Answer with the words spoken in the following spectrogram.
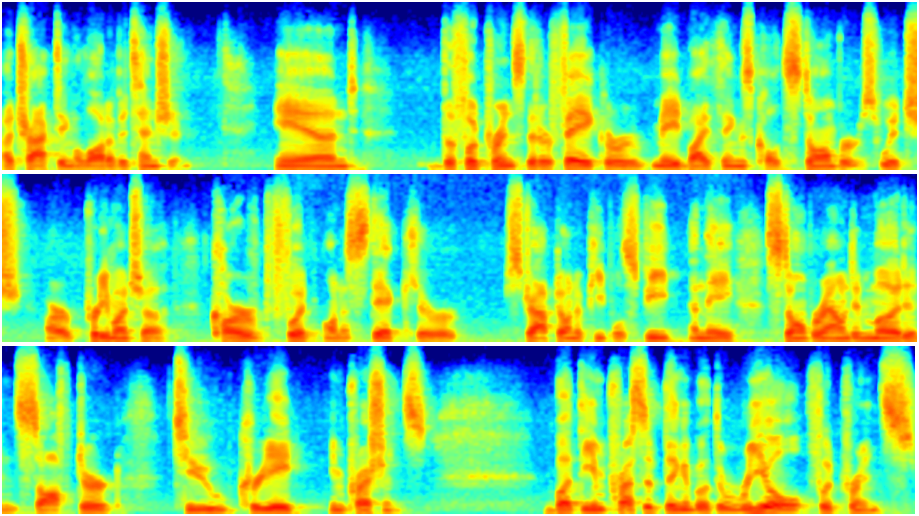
attracting a lot of attention. And the footprints that are fake are made by things called stompers, which are pretty much a carved foot on a stick or strapped onto people's feet, and they stomp around in mud and soft dirt to create impressions. But the impressive thing about the real footprints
